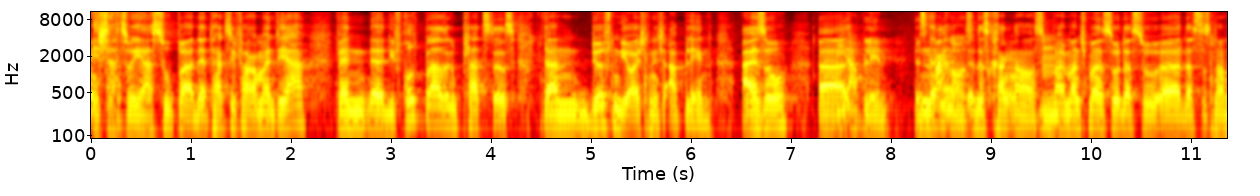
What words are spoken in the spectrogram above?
ich dachte so, ja, super. Der Taxifahrer meinte, ja, wenn äh, die Fruchtblase geplatzt ist, dann dürfen die euch nicht ablehnen. Also äh, Wie ablehnen? Das Ne, Krankenhaus. Mhm. Das Krankenhaus. Weil manchmal ist es so, dass du, äh, dass es noch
